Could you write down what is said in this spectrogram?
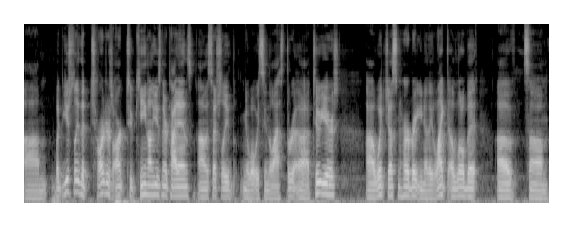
Um, but usually the Chargers aren't too keen on using their tight ends, um, especially you know what we've seen the last three, uh, two years uh, with Justin Herbert. You know they liked a little bit of some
